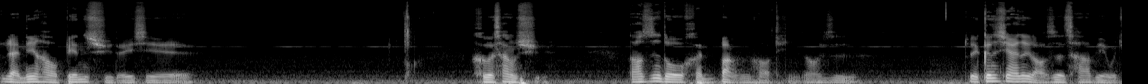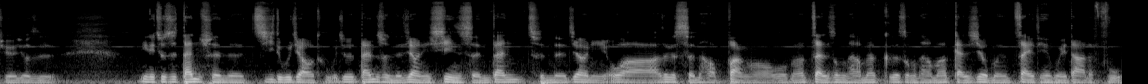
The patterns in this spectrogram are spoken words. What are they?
冉天豪编曲的一些合唱曲，然后真的都很棒，很好听。然后就是，对，跟现在这个老师的差别，我觉得就是一个就是单纯的基督教徒，就是单纯的叫你信神，单纯的叫你哇，这个神好棒哦，我们要赞颂他，我们要歌颂他，我们要感谢我们在天伟大的父。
